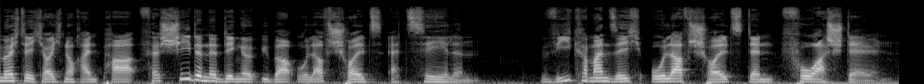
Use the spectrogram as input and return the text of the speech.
möchte ich euch noch ein paar verschiedene Dinge über Olaf Scholz erzählen. Wie kann man sich Olaf Scholz denn vorstellen?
